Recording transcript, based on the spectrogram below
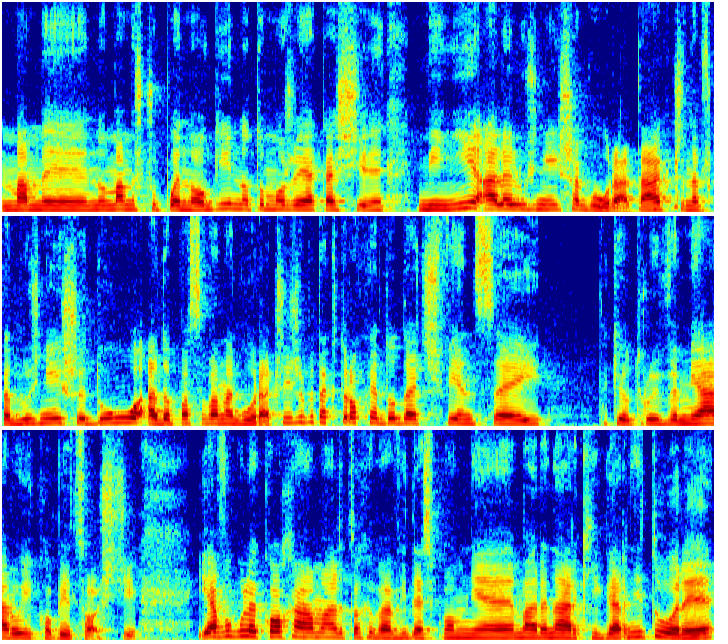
mamy, no mamy szczupłe nogi, no to może jakaś y, mini, ale luźniejsza góra, tak? Czy na przykład luźniejszy dół, a dopasowana góra, czyli żeby tak trochę dodać więcej takiego trójwymiaru i kobiecości. Ja w ogóle kocham, ale to chyba widać po mnie, marynarki, garnitury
